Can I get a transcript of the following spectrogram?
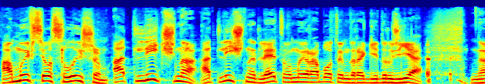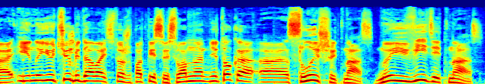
а мы все слышим. Отлично, отлично. Для этого мы и работаем, дорогие друзья. И на YouTube давайте тоже подписывайтесь. Вам надо не только слышать нас, но и видеть нас.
